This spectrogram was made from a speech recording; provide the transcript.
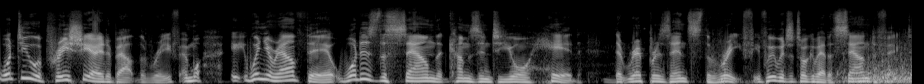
what do you appreciate about the reef? And what, when you're out there, what is the sound that comes into your head that represents the reef? If we were to talk about a sound effect,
